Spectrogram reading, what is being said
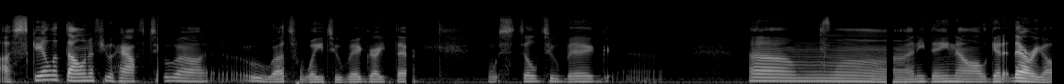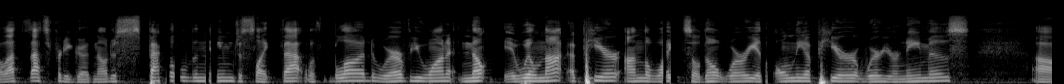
Uh, scale it down if you have to. Uh, ooh, that's way too big right there was still too big. Um, any day now I'll get it. There we go. That's that's pretty good. Now just speckle the name just like that with blood wherever you want it. No, it will not appear on the white, so don't worry. It'll only appear where your name is, uh,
